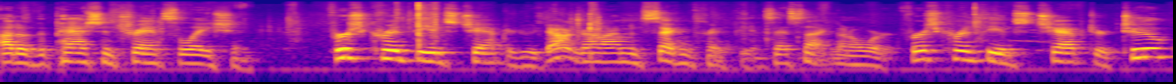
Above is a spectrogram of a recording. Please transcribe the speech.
out of the Passion Translation. 1 Corinthians chapter 2. Doggone, I'm in 2 Corinthians. That's not going to work. 1 Corinthians chapter 2,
